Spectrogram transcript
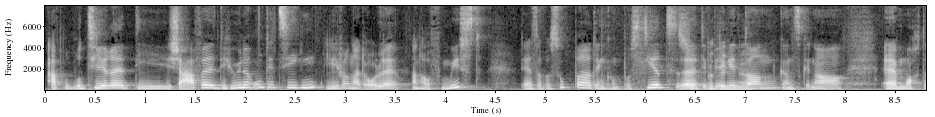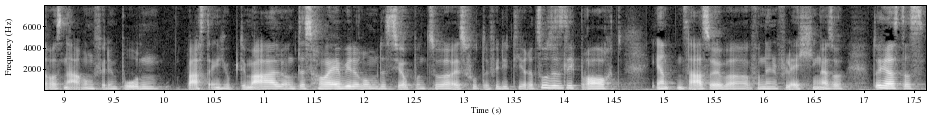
apropos Tiere, die Schafe, die Hühner und die Ziegen liefern halt alle einen Haufen Mist. Der ist aber super, den kompostiert äh, die Super Birgit Ding, ja. dann, ganz genau. Äh, macht daraus Nahrung für den Boden, passt eigentlich optimal. Und das Heu wiederum, das sie ab und zu als Futter für die Tiere zusätzlich braucht, ernten sie auch selber von den Flächen. Also du hörst das,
